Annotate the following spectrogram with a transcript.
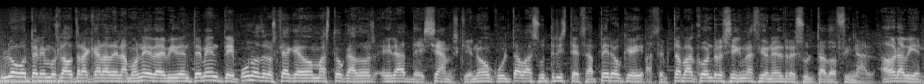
Luego tenemos la otra cara de la moneda, evidentemente. Uno de los que ha quedado más tocados era Deschamps, que no ocultaba su tristeza, pero que aceptaba con resignación el resultado final. Ahora bien,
